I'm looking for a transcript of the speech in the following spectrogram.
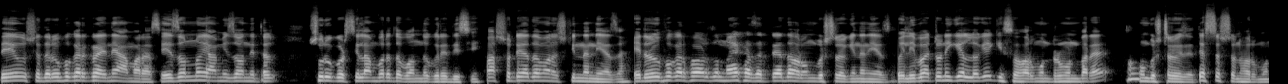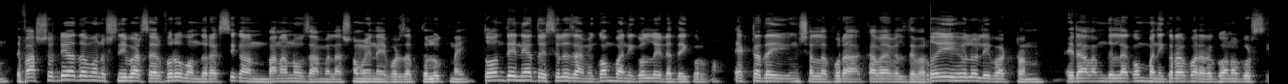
তো এই ওষুধের উপকার করাই নেই আমার আছে এই জন্যই আমি যখন এটা শুরু করছিলাম, পরে তো বন্ধ করে দিছি। পাঁচশো টাকা দাও মানুষ কিনা নিয়ে যায়। এটার উপকার পাওয়ার জন্য এক হাজার টাকা হরমোন বুস্টার কিনা নিয়ে যায়। ওই লিভার টনিকের লগে কিছু হরমোন টরমোন বাড়ে হরমোন বুস্টার হয়ে যায়। টেস্টোস্টেরন হরমোন তো পাঁচশো টাকা মানুষ বন্ধ রাখছি, কারণ বানানো ঝামেলা, সময় নাই, পর্যাপ্ত লোক নাই। তখন নিয়ত হয়েছিল যে আমি কোম্পানি করলে এটা দিয়ে করব। একটা দেয় ইনশাল্লাহ পুরা কাবায় ফেলতে পারব। তো এই হলো লিভারটন এটা আলহামদুলিল্লাহ কোম্পানি করার পর আর গণ করছি।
